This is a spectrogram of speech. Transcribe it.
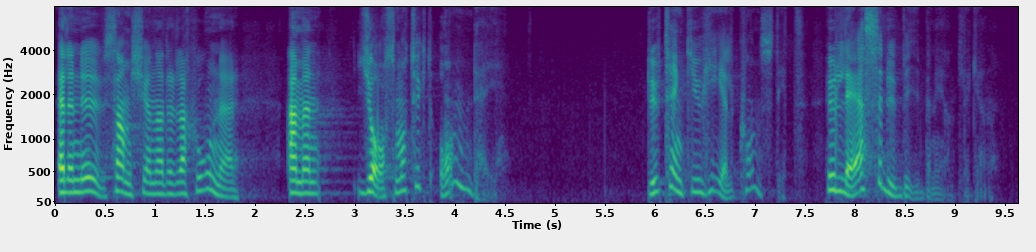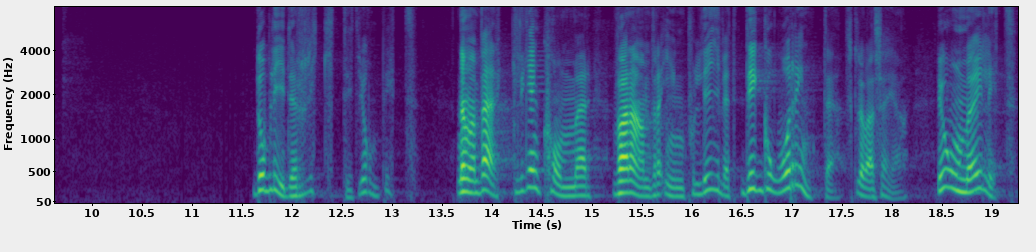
Eller nu, samkönade relationer. Amen, jag som har tyckt om dig. Du tänker ju helt konstigt. Hur läser du Bibeln egentligen? Då blir det riktigt jobbigt. När man verkligen kommer varandra in på livet. Det går inte, skulle jag vilja säga. Det är omöjligt.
